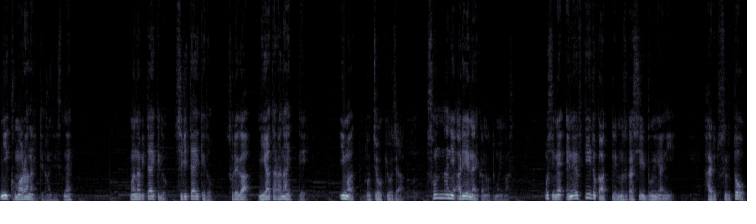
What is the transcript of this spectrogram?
に困らないって感じですね。学びたいけど知りたいけどそれが見当たらないって今の状況じゃそんなにありえないかなと思います。もしね NFT とかって難しい分野に入るとすると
